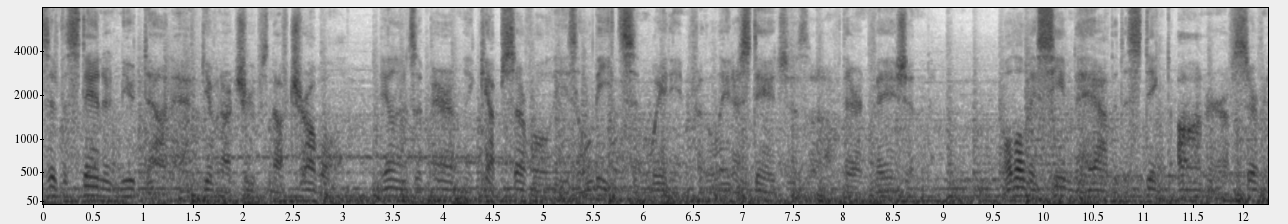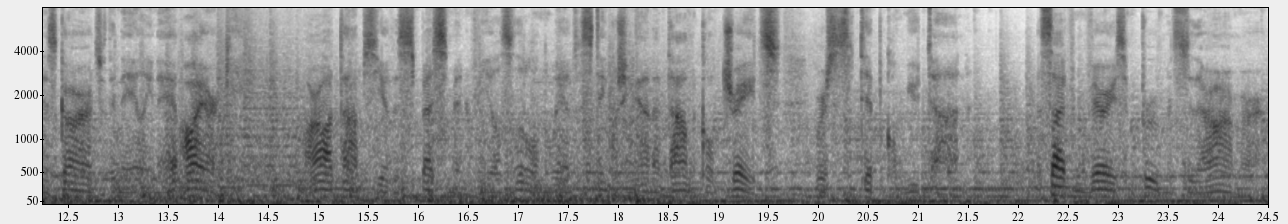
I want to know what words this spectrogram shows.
As if the standard muton had given our troops enough trouble, the aliens apparently kept several of these elites in waiting for the later stages of their invasion. Although they seem to have the distinct honor of serving as guards within the alien hierarchy, our autopsy of the specimen reveals little in the way of distinguishing anatomical traits versus a typical muton. Aside from various improvements to their armor,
